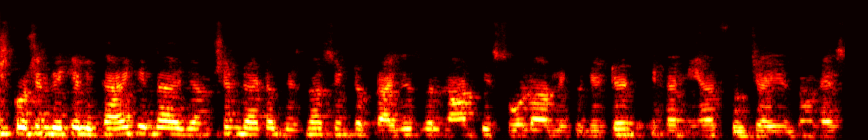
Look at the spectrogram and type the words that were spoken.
इस क्वेश्चन देखिए लिखा है कि the assumption that a business enterprises will not be sold or liquidated in the near future is known as,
